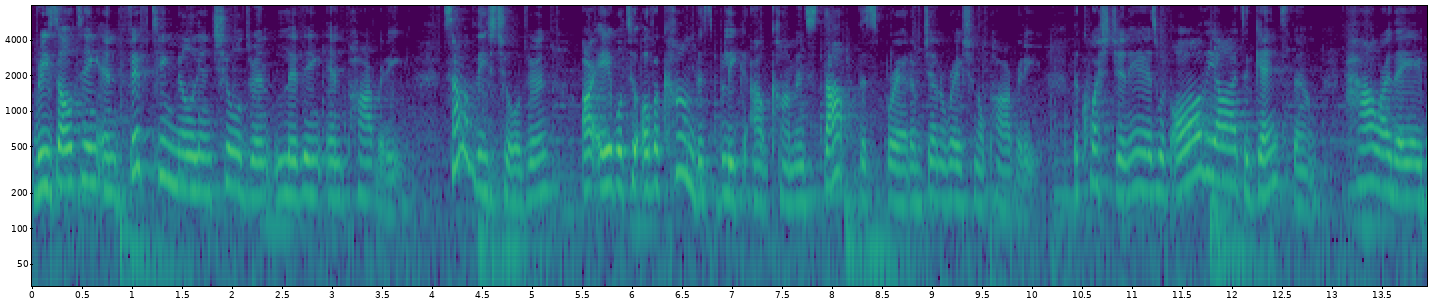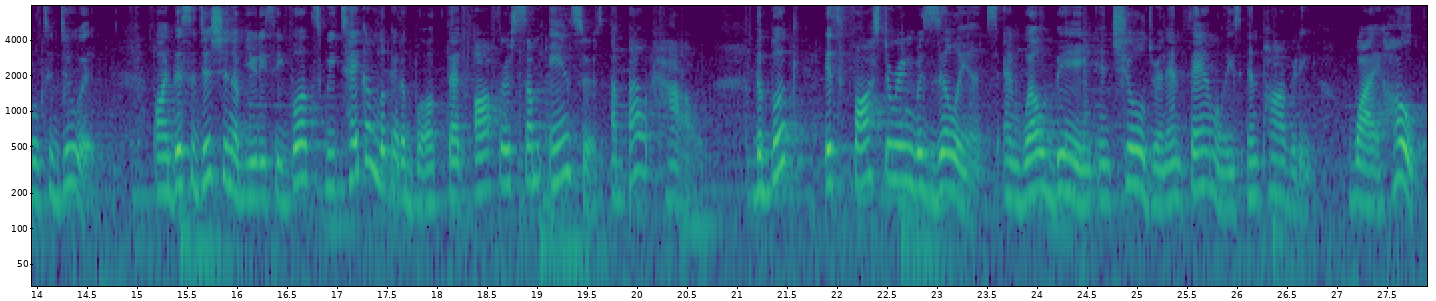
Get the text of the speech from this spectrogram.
resulting in 15 million children living in poverty. Some of these children are able to overcome this bleak outcome and stop the spread of generational poverty. The question is, with all the odds against them, how are they able to do it? On this edition of UDC Books, we take a look at a book that offers some answers about how. The book is Fostering Resilience and Well-Being in Children and Families in Poverty, Why Hope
